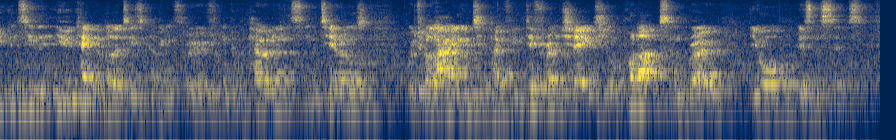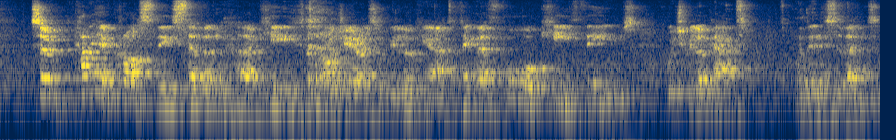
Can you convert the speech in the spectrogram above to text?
you can see the new capabilities coming through from components and materials which will allow you to hopefully differentiate your products and grow your businesses. So cutting across these seven uh, key technology areas that we'll be looking at, I think there are four key themes which we look at within this event.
